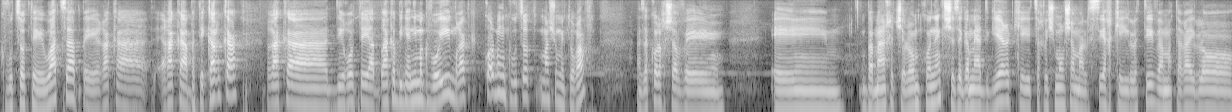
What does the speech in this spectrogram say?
קבוצות אה, וואטסאפ, אה, רק, ה, רק הבתי קרקע, רק הדירות, אה, רק הבניינים הגבוהים, רק כל מיני קבוצות, משהו מטורף. אז הכל עכשיו אה, אה, במערכת של הום קונקט, שזה גם מאתגר, כי צריך לשמור שם על שיח קהילתי, והמטרה היא לא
